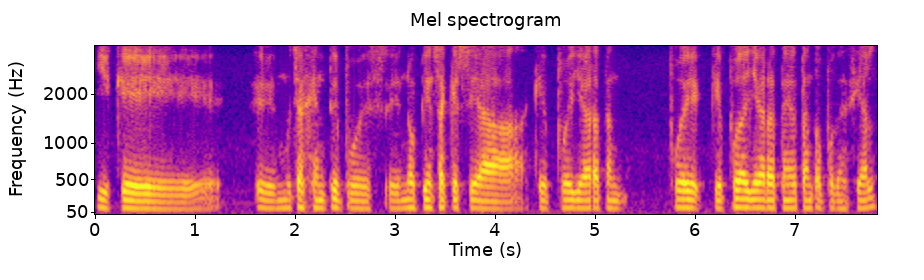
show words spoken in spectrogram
y que eh, mucha gente pues eh, no piensa que sea que puede llegar a tan, puede, que pueda llegar a tener tanto potencial.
